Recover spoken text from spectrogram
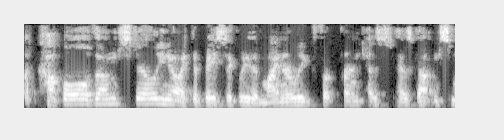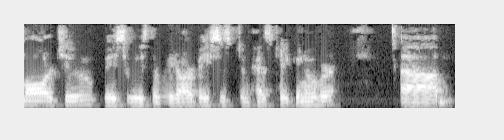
a couple of them still. You know, like they're basically the minor league footprint has has gotten smaller too. Basically, as the radar based system has taken over. Um,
